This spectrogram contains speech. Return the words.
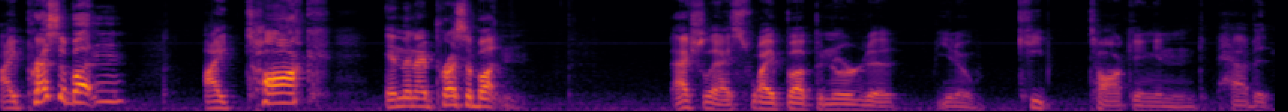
I press a button, I talk, and then I press a button. Actually, I swipe up in order to, you know, keep talking and have it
